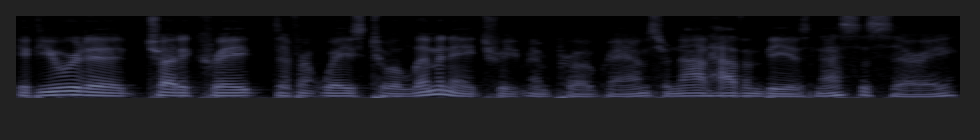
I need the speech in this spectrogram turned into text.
if you were to try to create different ways to eliminate treatment programs or not have them be as necessary,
